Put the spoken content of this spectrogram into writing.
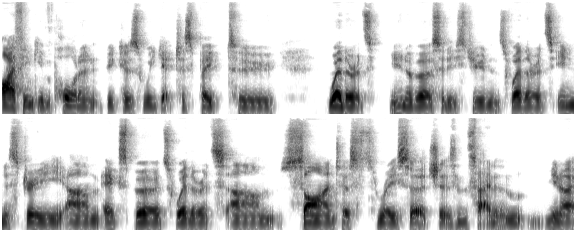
I think important because we get to speak to whether it's university students, whether it's industry um, experts, whether it's um, scientists, researchers, and say to them, you know,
